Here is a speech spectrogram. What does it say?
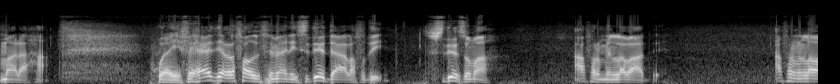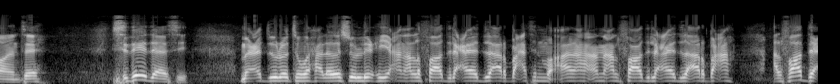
ma laha waaya fa haadihi alfaadu amaaniya sideeddaa sideed soo maaha afar min labaad afar min labaad intee sideeddaasi macduulatun waxaa laga soo leexiyey can alfaadi can alfaadi alcadad alarbaca alfaada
